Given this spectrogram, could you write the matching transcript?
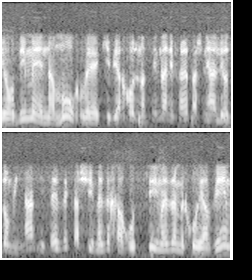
יורדים uh, נמוך וכביכול נותנים לנבחרת השנייה להיות דומיננטית, איזה קשים, איזה חרוצים, איזה מחויבים.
